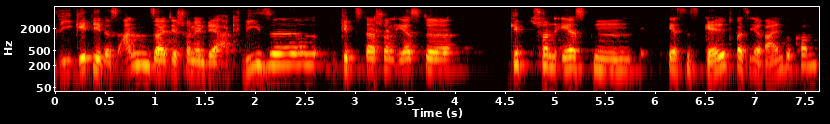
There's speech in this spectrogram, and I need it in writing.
Wie geht ihr das an? Seid ihr schon in der Akquise? Gibt es da schon erste, gibt schon ersten, erstes Geld, was ihr reinbekommt?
